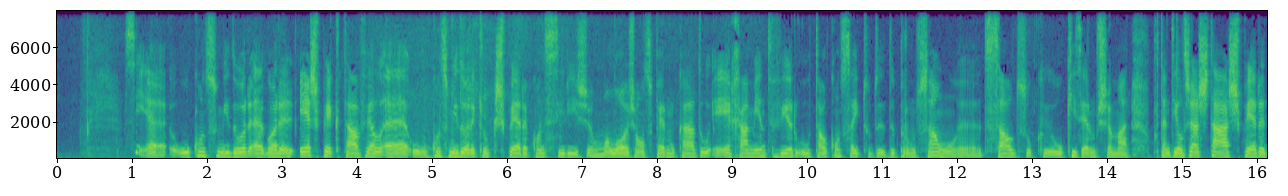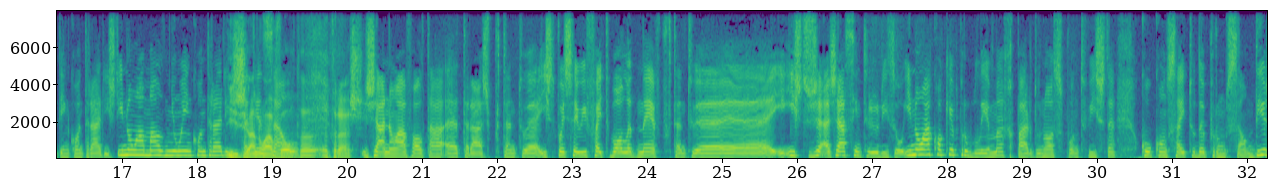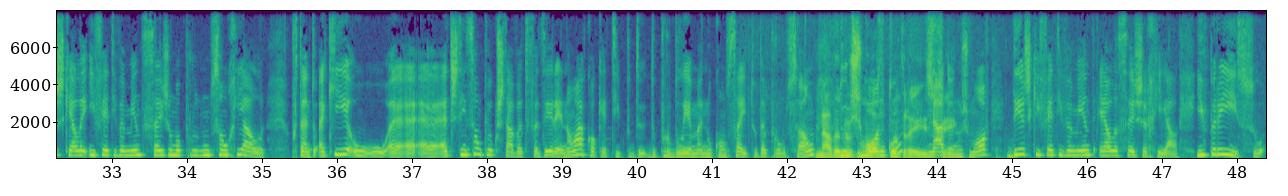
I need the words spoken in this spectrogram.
Sim, uh, o consumidor agora é expectável, uh, o consumidor aquilo que espera quando se dirige a uma loja ou a um supermercado é, é realmente ver o tal conceito de, de promoção, uh, de saldos, o que o quisermos chamar. Portanto, ele já está à espera de encontrar isto. E não há mal nenhum em encontrar isto. E já Atenção, não há volta atrás. Já não há volta atrás. Portanto, isto depois tem o efeito bola de neve. Portanto, isto já, já se interiorizou. E não há qualquer problema, repare, do nosso ponto de vista, com o conceito da promoção, desde que ela efetivamente seja uma promoção real. Portanto, aqui o, a, a, a, distinção que eu gostava de fazer é não há qualquer tipo de, de problema no conceito da promoção. Nada nos desconto, move contra isso. Nada sim. nos move, desde que efetivamente ela seja real. E para isso, uh,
